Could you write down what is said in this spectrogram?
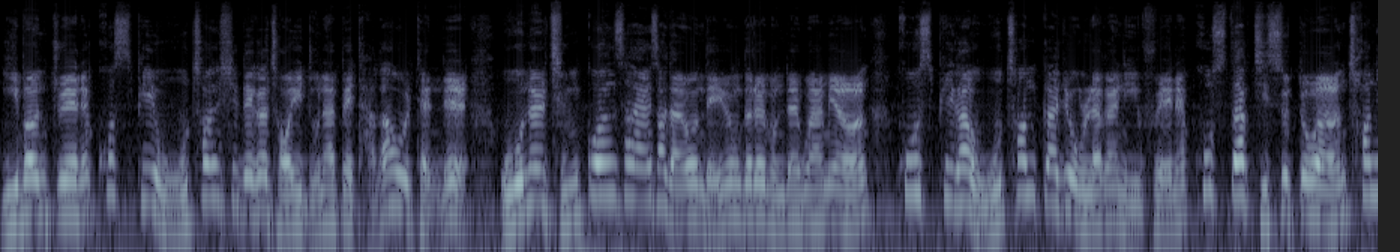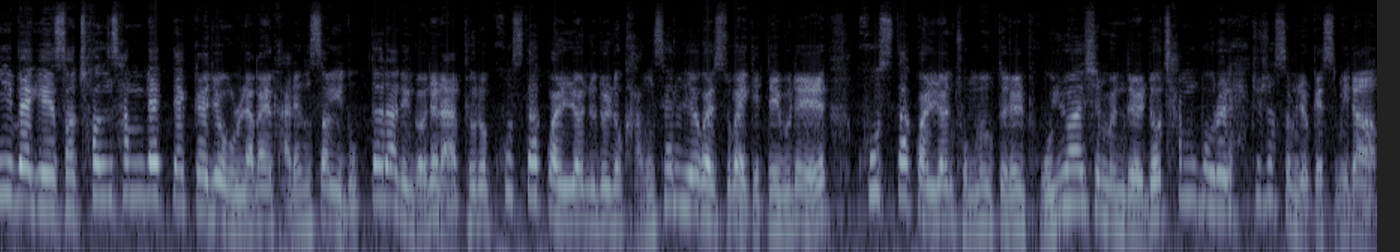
이번 주에는 코스피 5,000 시대가 저희 눈앞에 다가올 텐데 오늘 증권사에서 나온 내용들을 본다고 하면 코스피가 5,000까지 올라간 이후에는 코스닥 지수 또한 1,200에서 1,300대까지 올라갈 가능성이 높다라는 거는 앞으로 코스닥 관련주들도 강세를 이어갈 수가 있기 때문에 코스닥 관련 종목들을 보유하신 분들도 참고를 해주셨으면 좋겠습니다.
